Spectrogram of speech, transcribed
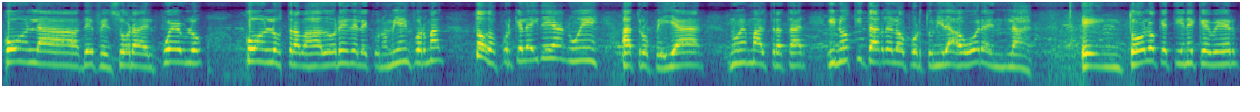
con la defensora del pueblo, con los trabajadores de la economía informal, todos, porque la idea no es atropellar, no es maltratar y no quitarle la oportunidad ahora en, la, en todo lo que tiene que ver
